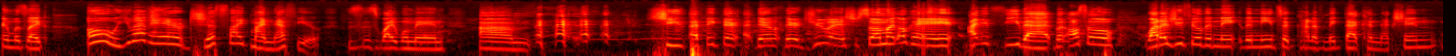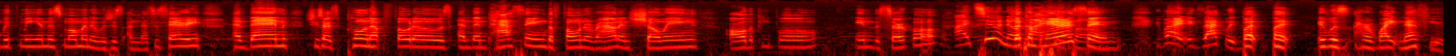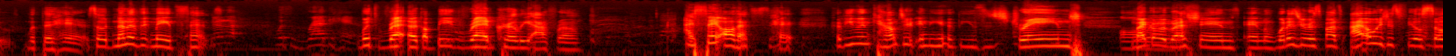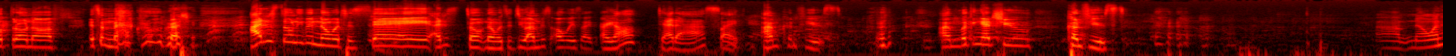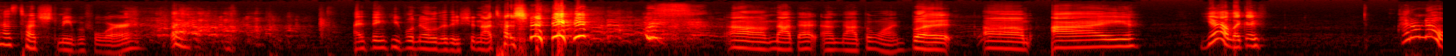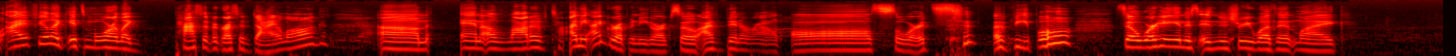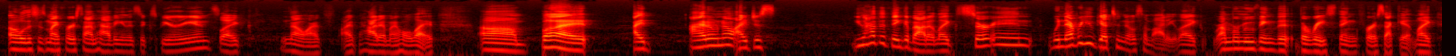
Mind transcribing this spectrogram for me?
and was like, oh, you have hair just like my nephew. This is this white woman. Um, she I think they're they're they're Jewish, so I'm like, okay, I can see that, but also, why did you feel the na- the need to kind of make that connection with me in this moment? It was just unnecessary. And then she starts pulling up photos and then passing the phone around and showing all the people in the circle. I too know the black people. comparison, right? Exactly. But but it was her white nephew with the hair, so none of it made sense with red hair. with red, like a big red curly afro. I say all that to say, have you encountered any of these strange Always. microaggressions, and what is your response? I always just feel so thrown off. It's a macroaggression. I just don't even know what to say. I just don't know what to do. I'm just always like, are y'all dead ass? Like, I'm confused. I'm looking at you confused. Um, no one has touched me before. I think people know that they should not touch me. um, not that I'm not the one, but um, I, yeah, like I, I don't know. I feel like it's more like passive aggressive dialogue, um, and a lot of time. I mean, I grew up in New York, so I've been around all sorts of people. So working in this industry wasn't like oh, this is my first time having this experience. Like, no, I've I've had it my whole life. Um, but I I don't know. I just you have to think about it. Like certain whenever you get to know somebody, like I'm removing the the race thing for a second. Like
